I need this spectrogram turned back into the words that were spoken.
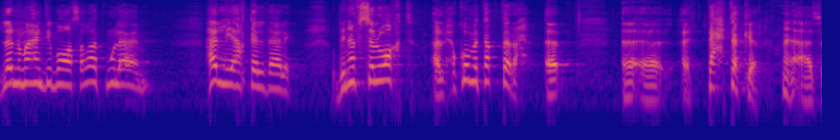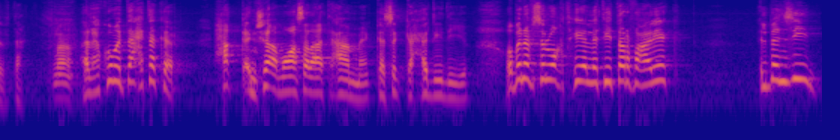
لأنه ما عندي مواصلات ملائمه هل يعقل ذلك؟ وبنفس الوقت الحكومة تقترح أه أه أه تحتكر آسف نعم. الحكومة تحتكر حق إنشاء مواصلات عامة كسكة حديدية. وبنفس الوقت هي التي ترفع عليك البنزين.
